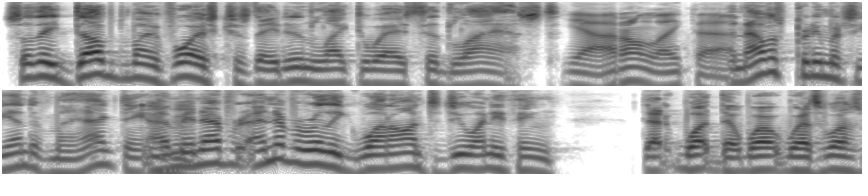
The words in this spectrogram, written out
So they dubbed my voice because they didn't like the way I said last, Yeah, I don't like that. and that was pretty much the end of my acting. I Mhm. mean, never. I never really went on to do anything that what that was was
